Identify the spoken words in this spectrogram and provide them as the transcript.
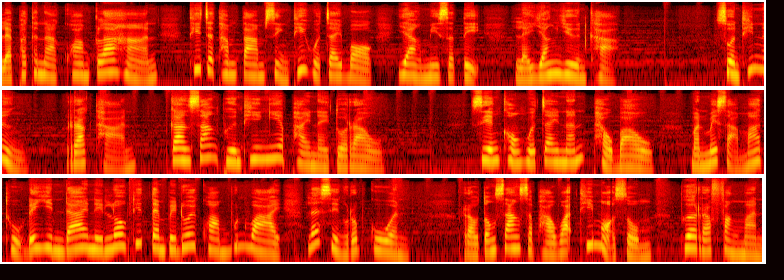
และพัฒนาความกล้าหาญที่จะทำตามสิ่งที่หัวใจบอกอย่างมีสติ และยั่งยืนค่ะ ส่วนที่ 1. รากฐาน การสร้างพื้นที่เงียบภายในตัวเรา เสียงของหัวใจนั้นแผ่วเบา มันไม่สามารถถูกได้ยินได้ในโลกที่เต็มไปด้วยความวุ่นวาย และเสียงรบกวน เราต้องสร้างสภาวะที่เหมาะสมเพื่อรับฟังมัน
